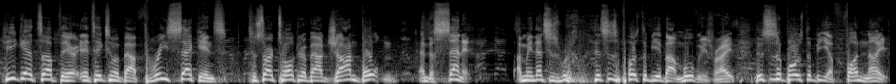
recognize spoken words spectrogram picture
He gets up there and it takes him about three seconds to start talking about John Bolton and the Senate. I mean, that's just this is supposed to be about movies, right? This is supposed to be a fun night.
